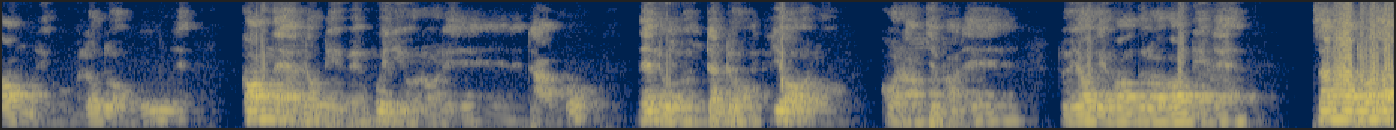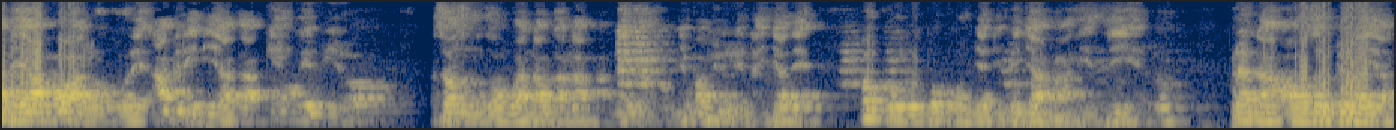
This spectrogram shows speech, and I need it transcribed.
ကောင်းမှုတွေကိုမလုပ်တော့ဘူးတဲ့။ကောင်းတဲ့အလုပ်တွေပဲမှုတွေရောတော့တယ်တဲ့။ဒါကိုသင်တို့တတ်တော်ပြော့လို့ခေါ်တာဖြစ်ပါတယ်။တို့ယောဂီပေါင်းသူတော်ကောင်းတွေလည်းသံဃာဒေါသဗျာမောဟလို့ခေါ်တဲ့အဂတိတရားကကင်းဝေးပြီးတော့အစောစုံသောဘဝနောက်ကာလမှာနိုင်ငံကိုမြတ်မောပြုနေနိုင်ကြတဲ့ပုဂ္ဂိုလ်လူပုဂ္ဂိုလ်မြတ်တွေပြကြပါသည်သတိရလို့ ပြဏအောင်စုပြုလိုက်ရလေတို့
